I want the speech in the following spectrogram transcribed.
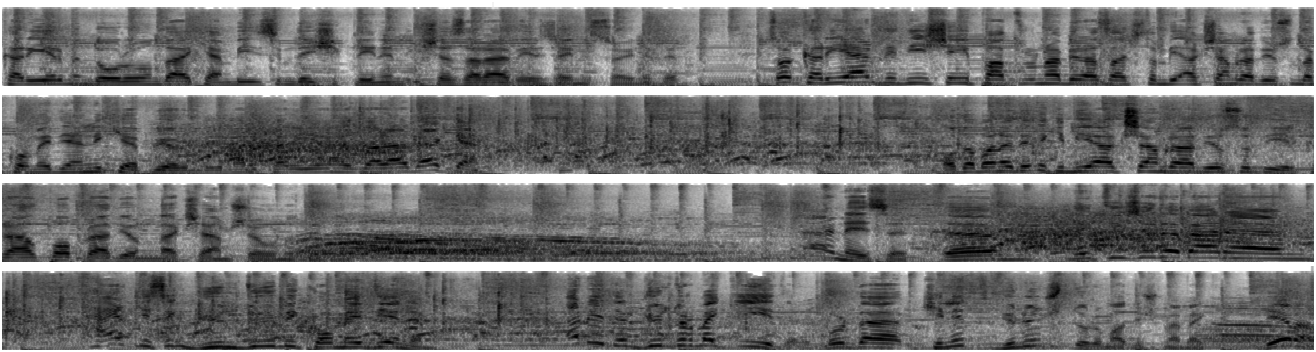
kariyerimin doruğundayken bir isim değişikliğinin işe zarar vereceğini söyledi. Sonra kariyer dediği şeyi patrona biraz açtım. Bir akşam radyosunda komedyenlik yapıyorum dedim. Hani kariyerine zarar derken. O da bana dedi ki bir akşam radyosu değil. Kral Pop Radyo'nun akşam şovunu dedi. Her neyse. Ee, neticede ben e, herkesin güldüğü bir komedyenim. Ha nedir? Güldürmek iyidir. Burada kilit gülünç duruma düşmemek. Değil mi?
